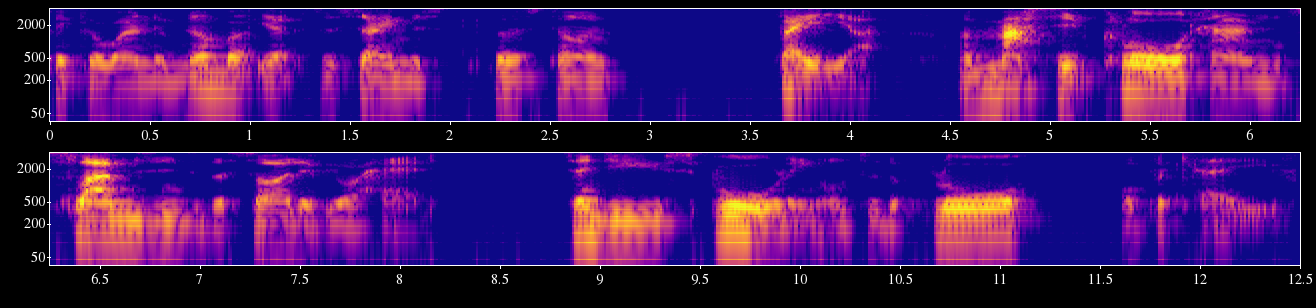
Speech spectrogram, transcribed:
pick a random number. Yeah, it's the same as the first time. Failure. A massive clawed hand slams into the side of your head, sending you sprawling onto the floor of the cave.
